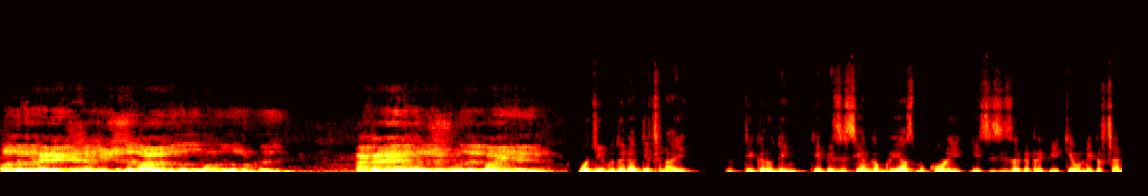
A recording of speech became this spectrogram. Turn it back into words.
ബന്ധപ്പെട്ട ഇലക്ഷൻ കമ്മീഷന്റെ ഭാഗത്തു നിന്ന് വന്നതുകൊണ്ട് അക്കാര്യത്തെക്കുറിച്ച് കൂടുതൽ പറയുന്നില്ല. മുജീബുദ്ദീൻ അധ്യക്ഷനായി Iftikharuddin K P C C അംഗം Riyas Mukkoli D C C secretary P K Unnikrishnan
